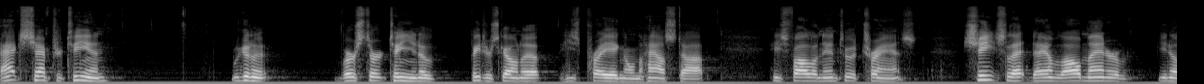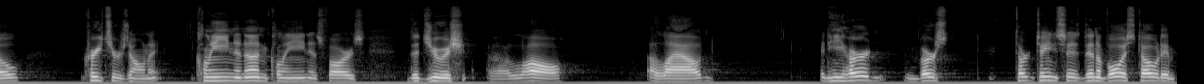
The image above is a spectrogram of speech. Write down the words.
Acts chapter 10, we're going to, verse 13, you know, Peter's gone up, he's praying on the housetop he's fallen into a trance. Sheets let down with all manner of, you know, creatures on it, clean and unclean as far as the Jewish uh, law allowed. And he heard in verse 13 says, Then a voice told him,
